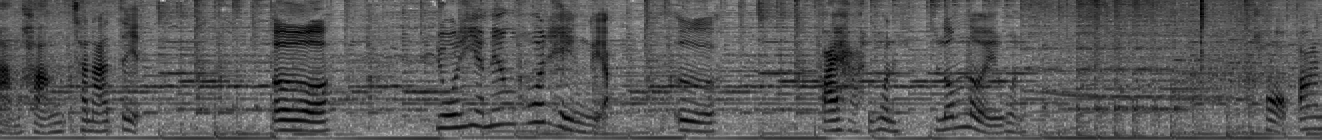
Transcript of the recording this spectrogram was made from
3 ครั้งชนะ 7 เออ ยูเทียแม่งโคตรเฮงเลยอะเออ ไปค่ะทุกคนเริ่มเลยทุกคน ขอปั้น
